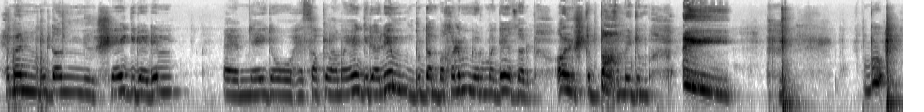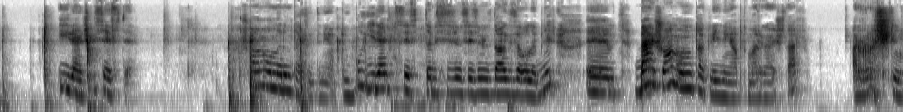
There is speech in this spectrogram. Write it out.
Hemen buradan şey girerim. Ee, neydi o hesaplamaya girelim. Buradan bakalım yoruma da yazarım. Al işte Bahmet'im. Bu iğrenç bir sesti. Şu an onların taklidini yaptım. Bu iğrenç bir ses tabii sizin sesiniz daha güzel olabilir. Ee, ben şu an onun taklidini yaptım arkadaşlar. Arkadaşlar.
